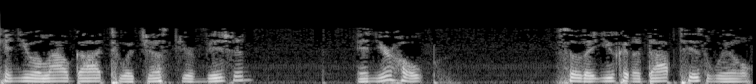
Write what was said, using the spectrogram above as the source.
Can you allow God to adjust your vision and your hope so that you can adopt His will,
